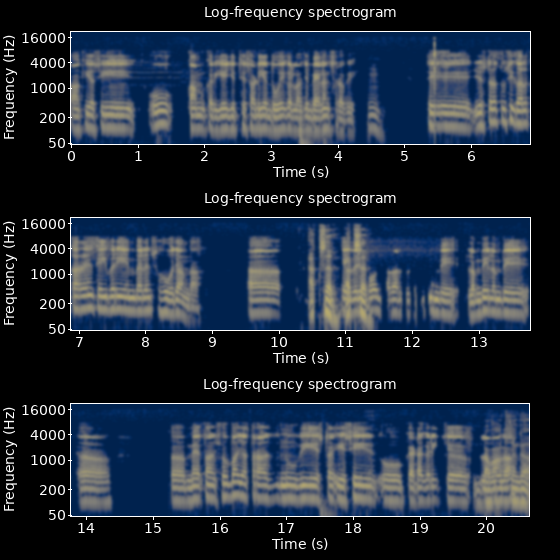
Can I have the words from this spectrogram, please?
ਤਾਂ ਕਿ ਅਸੀਂ ਉਹ ਕੰਮ ਕਰੀਏ ਜਿੱਥੇ ਸਾਡੀਆਂ ਦੋਏ ਗੱਲਾਂ 'ਚ ਬੈਲੈਂਸ ਰਵੇ। ਤੇ ਜਿਸ ਤਰ੍ਹਾਂ ਤੁਸੀਂ ਗੱਲ ਕਰ ਰਹੇ ਹੋ ਕਈ ਵਾਰੀ ਇੰਬੈਲੈਂਸ ਹੋ ਜਾਂਦਾ ਅ ਅਕਸਰ ਅਕਸਰ ਬਹੁਤ ਜ਼ਿਆਦਾ ਲੰਬੇ ਲੰਬੇ ਲੰਬੇ ਮੈਂ ਤਾਂ ਸ਼ੋਭਾ ਯਾਤਰਾ ਨੂੰ ਵੀ ਇਸ ਤਰ੍ਹਾਂ ਇਸੇ ਉਹ ਕੈਟਾਗਰੀ 'ਚ ਲਵਾਂਗਾ ਚੰਗਾ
